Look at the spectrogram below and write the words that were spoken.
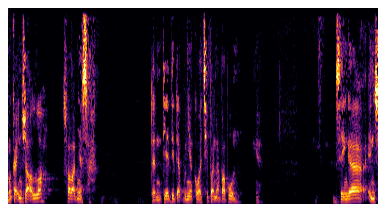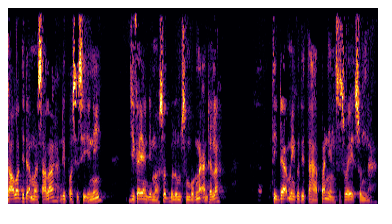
Maka insya Allah sholatnya sah. Dan dia tidak punya kewajiban apa pun. Ya. Sehingga insya Allah tidak masalah di posisi ini jika yang dimaksud belum sempurna adalah tidak mengikuti tahapan yang sesuai sunnah.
